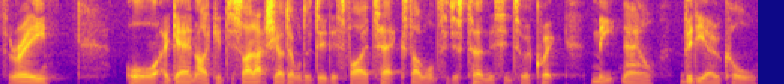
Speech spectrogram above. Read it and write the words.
three? Or again, I could decide actually I don't want to do this via text. I want to just turn this into a quick meet now video call.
